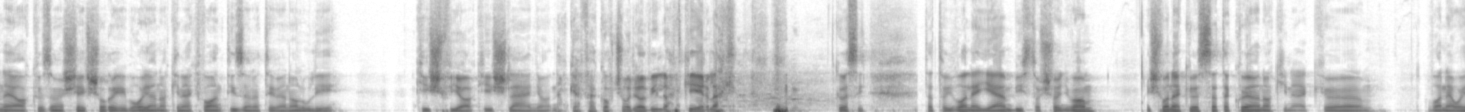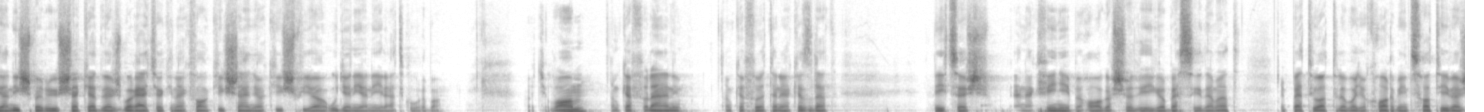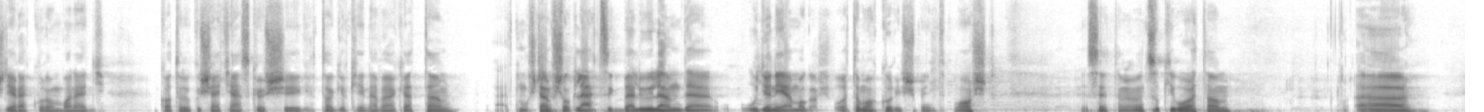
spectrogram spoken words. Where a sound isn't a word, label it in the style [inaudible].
van-e a közönség soraiban olyan, akinek van 15 éven aluli kisfia, kislánya? Nem kell felkapcsolni a villanyt, kérlek. [laughs] Köszi. Tehát, hogy van-e ilyen, biztos, hogy van. És van-e köztetek olyan, akinek van-e olyan ismerőse, kedves barátja, akinek van kislánya, kisfia ugyanilyen életkorban? Hogyha van, nem kell felállni, nem kell föltenni a kezdet. Légy ennek fényében hallgassad végig a beszédemet. Pető Attila vagyok, 36 éves gyerekkoromban egy katolikus egyházközség tagjaként nevelkedtem. Hát most nem sok látszik belőlem, de ugyanilyen magas voltam akkor is, mint most. Szerintem öncuki voltam.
